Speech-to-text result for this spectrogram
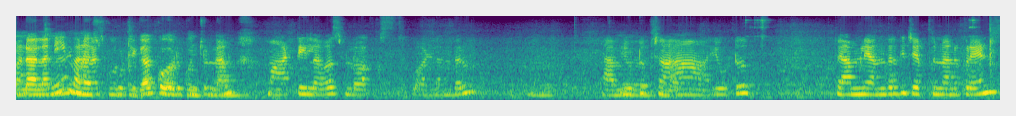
ఉండాలని మనస్ఫూర్తిగా కోరుకుంటున్నాం. మా టీ లవర్స్ బ్లాగ్స్ వాళ్ళందరూ. యూట్యూబ్ యూట్యూబ్ ఫ్యామిలీ అందరికీ చెప్తున్నాను ఫ్రెండ్స్.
